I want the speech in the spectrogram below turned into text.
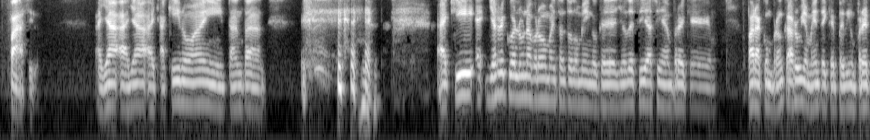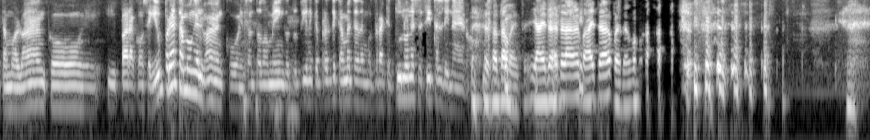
fácil. Allá, allá, aquí no hay tanta... aquí, eh, yo recuerdo una broma en Santo Domingo que yo decía siempre que para comprar un carro obviamente hay que pedir un préstamo al banco y, para conseguir un préstamo en el banco en Santo Domingo tú tienes que prácticamente demostrar que tú no necesitas el dinero. Exactamente. Y ahí te, dan el, ahí te dan el préstamo.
